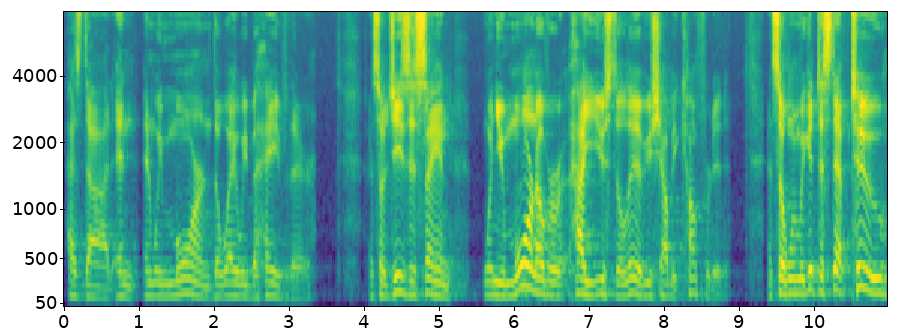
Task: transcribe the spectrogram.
has died. And, and we mourn the way we behave there. And so Jesus is saying, when you mourn over how you used to live, you shall be comforted. And so when we get to step two,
